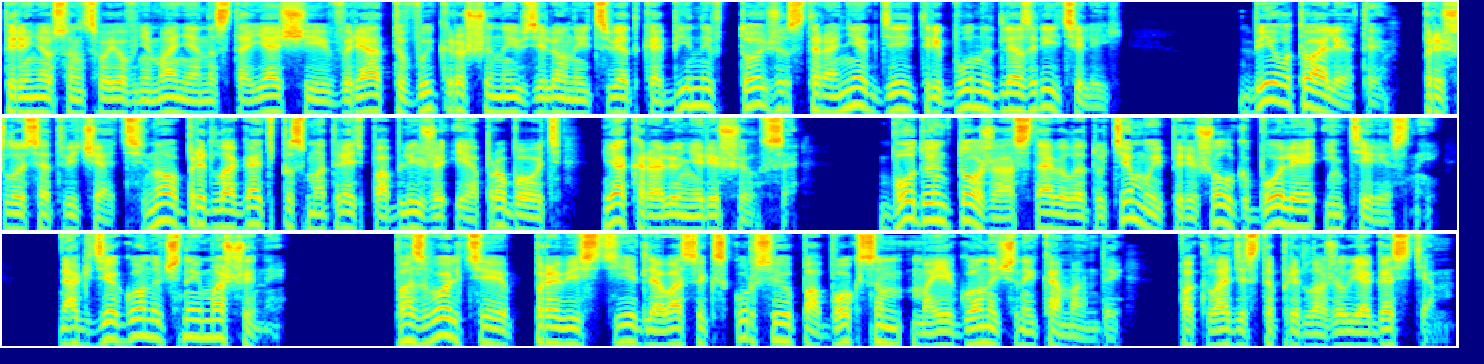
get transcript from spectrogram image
Перенес он свое внимание на стоящие в ряд выкрашенные в зеленый цвет кабины в той же стороне, где и трибуны для зрителей. Биотуалеты. Пришлось отвечать, но предлагать посмотреть поближе и опробовать я королю не решился. Бодуин тоже оставил эту тему и перешел к более интересной. «А где гоночные машины?» «Позвольте провести для вас экскурсию по боксам моей гоночной команды», покладисто предложил я гостям.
